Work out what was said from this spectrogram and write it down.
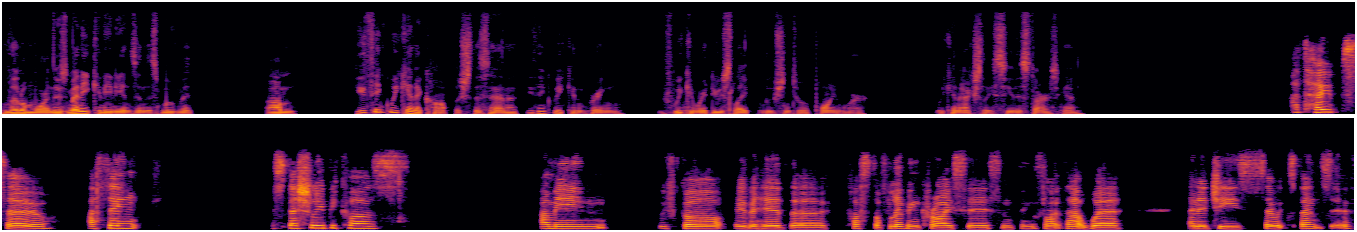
a little more, and there's many Canadians in this movement. Um, do you think we can accomplish this, Anna? Do you think we can bring, if we can reduce light pollution to a point where we can actually see the stars again? I'd hope so. I think especially because I mean we've got over here the cost of living crisis and things like that where energy is so expensive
